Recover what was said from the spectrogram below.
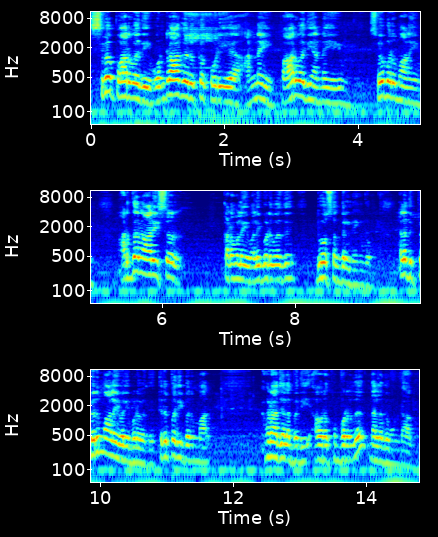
சிவபார்வதி ஒன்றாக இருக்கக்கூடிய அன்னை பார்வதி அன்னையையும் சிவபெருமானையும் அர்த்தநாரீஸ்வர் கடவுளை வழிபடுவது தோஷங்கள் நீங்கும். அல்லது பெருமாளை வழிபடுவது திருப்பதி பெருமாள் வெங்கடாஜலபதி அவரை கும்பிடுறது நல்லது உண்டாகும்.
